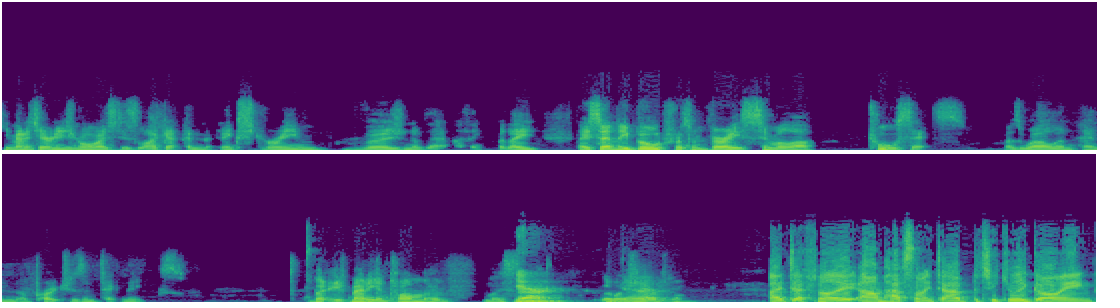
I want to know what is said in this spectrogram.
humanitarian engineering almost is like a, an, an, extreme version of that, I think. But they they certainly build for some very similar tool sets as well and, and approaches and techniques. But if Maddie and Tom have listened, yeah, yeah. Well? I definitely um, have something to add, particularly going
